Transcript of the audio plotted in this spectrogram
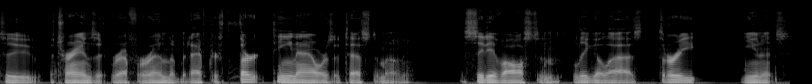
to a transit referendum, but after 13 hours of testimony, the city of Austin legalized three units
